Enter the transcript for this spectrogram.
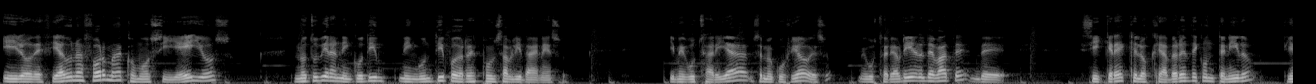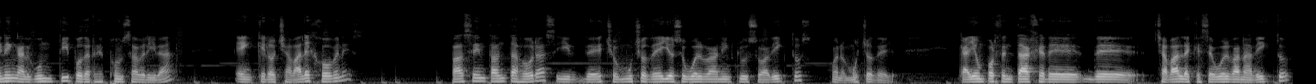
Y lo decía de una forma como si ellos no tuvieran ningún, ningún tipo de responsabilidad en eso. Y me gustaría, se me ocurrió eso, me gustaría abrir el debate de si crees que los creadores de contenido tienen algún tipo de responsabilidad en que los chavales jóvenes pasen tantas horas y de hecho muchos de ellos se vuelvan incluso adictos, bueno, muchos de ellos, que haya un porcentaje de, chavales que se vuelvan adictos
